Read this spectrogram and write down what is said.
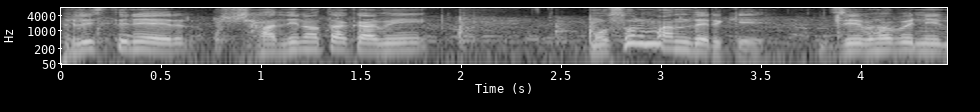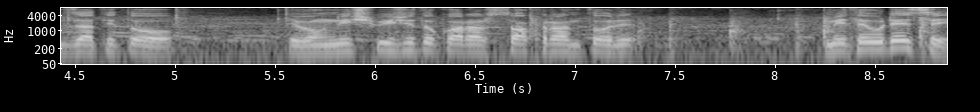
ফিলিস্তিনের স্বাধীনতাকামী মুসলমানদেরকে যেভাবে নির্যাতিত এবং নিষ্পেষিত করার চক্রান্ত মেতে উঠেছে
